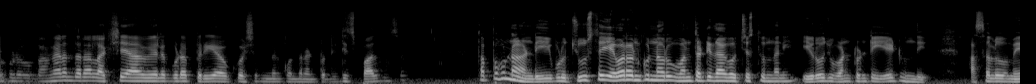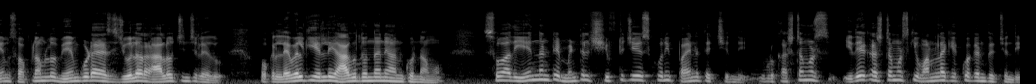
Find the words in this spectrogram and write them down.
ఇప్పుడు బంగారం ధర లక్ష యాభై వేలకు కూడా పెరిగే అవకాశం ఉందని కొందరు అంటారు ఇట్ ఈస్ పాసిబుల్ సార్ తప్పకుండా అండి. ఇప్పుడు చూస్తే ఎవరు అనుకున్నారు వన్ థర్టీ దాకా వచ్చేస్తుందని? ఈరోజు వన్ ట్వంటీ ఎయిట్ ఉంది. అసలు మేము స్వప్నంలో మేము కూడా యాజ్ జ్యువెలర్ ఆలోచించలేదు. ఒక లెవెల్కి వెళ్ళి ఆగుతుందని అనుకున్నాము. సో అది ఏంటంటే మెంటల్ షిఫ్ట్ చేసుకొని పైన తెచ్చింది. ఇప్పుడు కస్టమర్స్ ఇదే కస్టమర్స్కి వన్ ల్యాక్ ఎక్కువ కనిపించింది.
